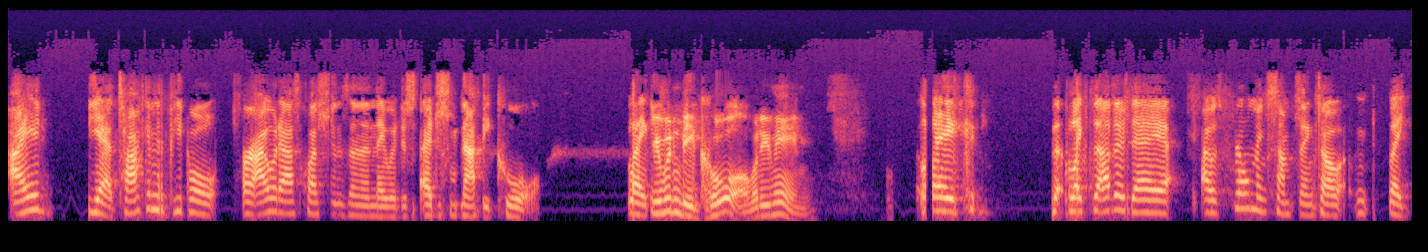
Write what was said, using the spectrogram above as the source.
I yeah, talking to people or I would ask questions and then they would just I just would not be cool. Like You wouldn't be cool. What do you mean? like like the other day I was filming something so like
